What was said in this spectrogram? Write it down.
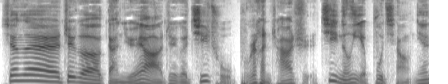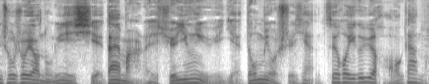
现在这个感觉呀，这个基础不是很扎实，技能也不强。年初说要努力写代码的，学英语也都没有实现。最后一个月好好干吧。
